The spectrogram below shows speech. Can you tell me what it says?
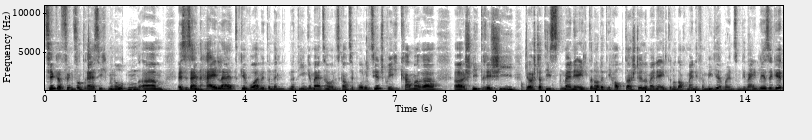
Circa 35 Minuten. Ähm, es ist ein Highlight geworden. Mit der Nadine gemeinsam haben wir das Ganze produziert, sprich Kamera, äh, Schnitt, Regie, ja, Statisten, meine Eltern oder die Hauptdarsteller, meine Eltern und auch meine Familie, wenn es um die Weinlese geht.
